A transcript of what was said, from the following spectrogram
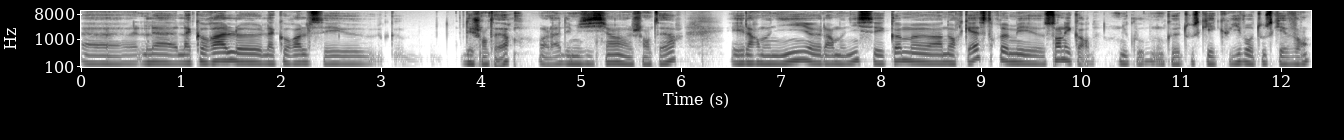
La, chorale, la chorale, c'est des chanteurs, voilà, des musiciens euh, chanteurs. Et l'harmonie, euh, l'harmonie, c'est comme euh, un orchestre, mais sans les cordes, du coup. Donc tout ce qui est cuivre, tout ce qui est vent,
